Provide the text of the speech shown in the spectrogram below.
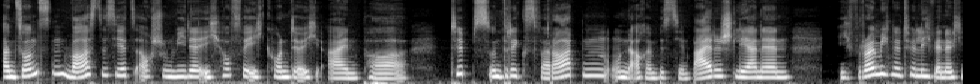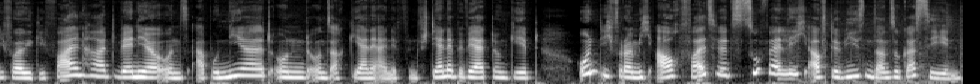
Ansonsten war es das jetzt auch schon wieder. Ich hoffe, ich konnte euch ein paar Tipps und Tricks verraten und auch ein bisschen Bayerisch lernen. Ich freue mich natürlich, wenn euch die Folge gefallen hat, wenn ihr uns abonniert und uns auch gerne eine 5-Sterne-Bewertung gebt. Und ich freue mich auch, falls wir uns zufällig auf der Wiesen dann sogar sehen.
